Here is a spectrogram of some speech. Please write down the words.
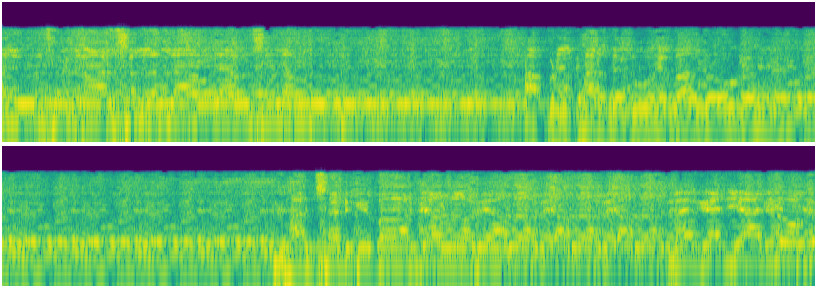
حضور سرکار صلی اللہ علیہ وسلم اپنے گھر دے بوہے بند ہو گئے۔ گھر چھڈ کے باہر جانا پیا۔ میں کہ جی اج لوگ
